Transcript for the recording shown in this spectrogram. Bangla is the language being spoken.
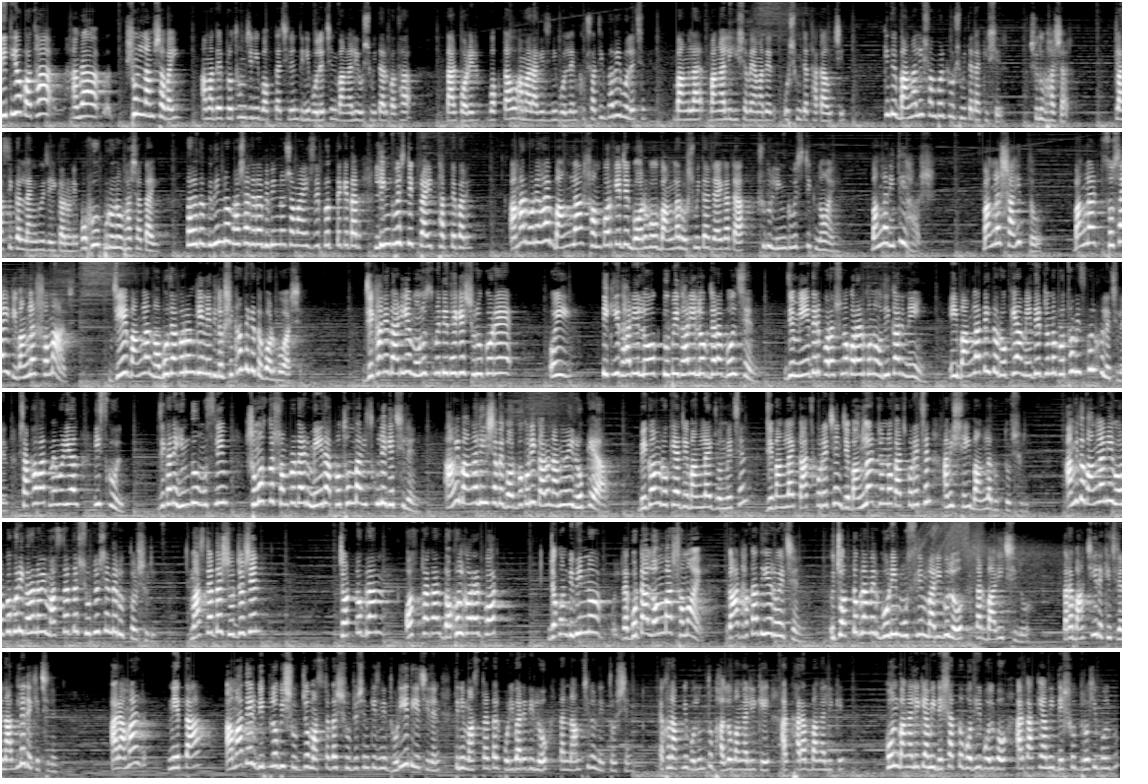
দ্বিতীয় কথা, আমরা শুনলাম সবাই, আমাদের প্রথম যিনি বক্তা ছিলেন, তিনি বলেছেন বাঙালি অস্মিতার কথা। তারপরের বক্তাও আমার আগে যিনি বললেন, খুব সঠিকভাবেই বলেছেন, বাংলা, বাঙালি হিসেবে আমাদের অস্মিতা থাকা উচিত। কিন্তু বাঙালি সম্পর্কে অস্মিতাটা কিসের? শুধু ভাষার। ক্লাসিক্যাল ল্যাঙ্গুয়েজ এই কারণে। বহু পুরনো ভাষা তাই। তাহলে তো বিভিন্ন ভাষা যারা বিভিন্ন সময় এসে প্রত্যেকে তার লিঙ্গুইস্টিক প্রাইড থাকতে পারে। আমার মনে হয় বাংলা সম্পর্কে যে গর্ব, বাংলার অস্মিতার জায়গাটা শুধু লিঙ্গুইস্টিক নয়, বাংলার ইতিহাস, বাংলার সাহিত্য বাংলার সোসাইটি, বাংলার সমাজ, যে বাংলা নবজাগরণকে এনে দিল, সেখান থেকে তো গর্ব আসে। যেখানে দাঁড়িয়ে মনুস্মৃতি থেকে শুরু করে ওই টিকিধারী লোক, টুপিধারী লোক যারা বলছেন যে মেয়েদের পড়াশোনা করার কোনো অধিকার নেই, এই বাংলাতেই তো রোকেয়া মেয়েদের জন্য প্রথম স্কুল খুলেছিলেন শাখাবাত মেমোরিয়াল স্কুল, যেখানে হিন্দু, মুসলিম, সমস্ত সম্প্রদায়ের মেয়েরা প্রথমবার স্কুলে গেছিলেন। আমি বাঙালি হিসাবে গর্ব করি, কারণ আমি ওই রোকেয়া, বেগম রোকেয়া যে বাংলায় জন্মেছেন, যে বাংলায় কাজ করেছেন, যে বাংলার জন্য কাজ করেছেন, আমি সেই বাংলার উত্তরসূরি। আমি তো বাংলা নিয়ে গর্ব করি, কারণ আমি মাস্টারদার সূর্য সেনদের উত্তরসূরি। মাস্টারদার সূর্য সেন চট্টগ্রাম অস্ত্রাগার দখল করার পর যখন বিভিন্ন গোটা লম্বা সময় গা ঢাকা দিয়ে রয়েছেন, ওই চট্টগ্রামের গরিব মুসলিম বাড়িগুলো তার বাড়ি ছিল। তারা বাঁচিয়ে রেখেছিলেন, আগলে রেখেছিলেন। আর আমার নেতা, আমাদের বিপ্লবী সূর্য মাস্টারদার সূর্য সেনকে যিনি ধরিয়ে দিয়েছিলেন, তিনি মাস্টারদার পরিবারেরই লোক, তার নাম ছিল নেত্র সেন এখন আপনি বলুন তো, ভালো বাঙালিকে আর খারাপ বাঙালিকে? কোন বাঙালিকে আমি দেশাত্মবোধী বলব আর কাকে আমি দেশদ্রোহী বলব?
